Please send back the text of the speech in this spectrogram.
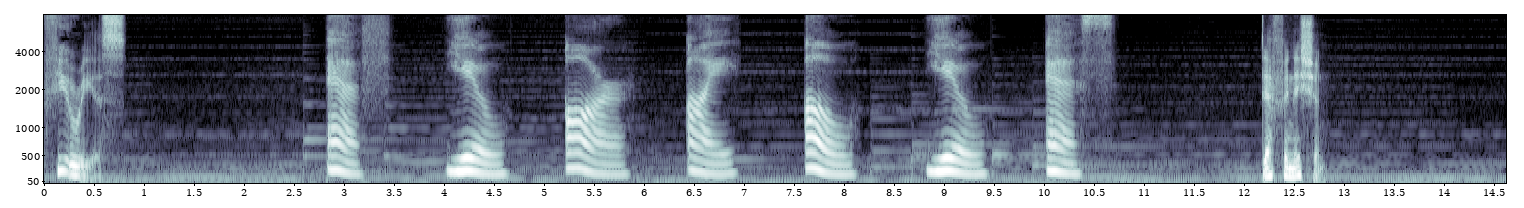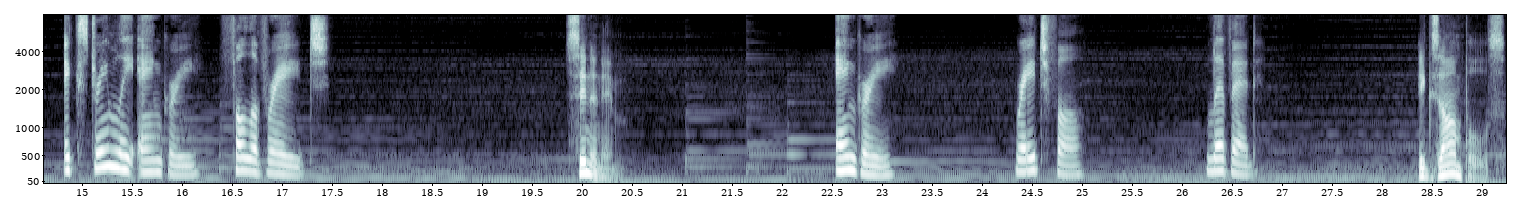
Furious F U R I O U S Definition Extremely angry, full of rage. Synonym Angry, Rageful, Livid. Examples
